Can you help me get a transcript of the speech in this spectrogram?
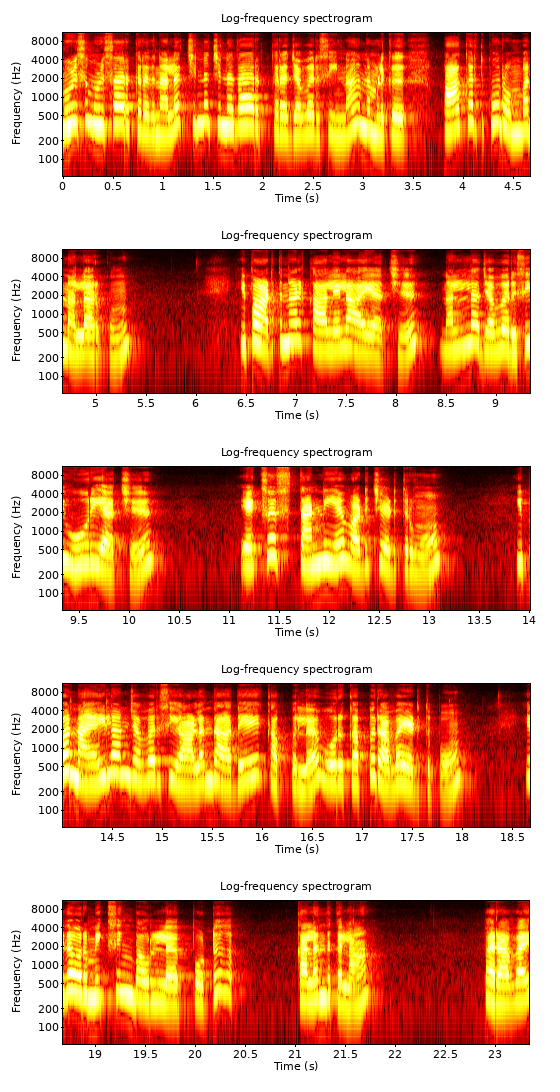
முழுசு முழுசாக இருக்கிறதுனால சின்ன சின்னதாக இருக்கிற ஜவ்வரிசின்னா நம்மளுக்கு பார்க்குறதுக்கும் ரொம்ப நல்லாயிருக்கும் இப்போ அடுத்த நாள் காலையில் ஆயாச்சு. நல்லா ஜவ்வரிசி ஊறியாச்சு. எக்ஸஸ் தண்ணியை வடித்து எடுத்துருவோம். இப்போ நைலான் ஜவ்வரிசி அளந்த அதே கப்பில் ஒரு கப்பு ரவை எடுத்துப்போம். இதை ஒரு மிக்சிங் பவுலில் போட்டு கலந்துக்கலாம். இப்போ ரவை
